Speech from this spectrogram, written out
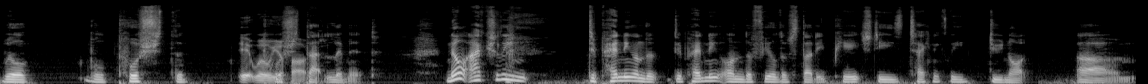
will will push the It will. Push that limit. No, actually, depending on the depending on the field of study, PhDs technically do not um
